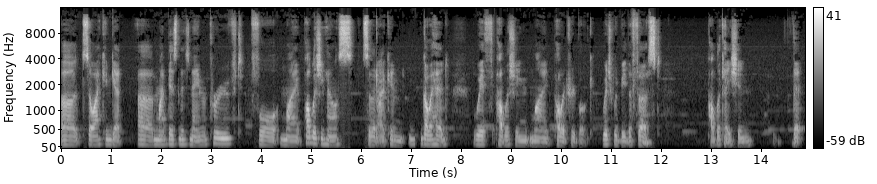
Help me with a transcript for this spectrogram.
uh, so I can get uh, my business name approved for my publishing house so that I can go ahead with publishing my poetry book, which would be the first publication that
